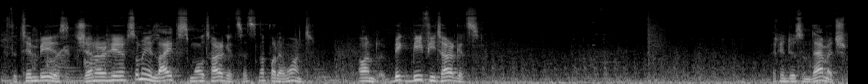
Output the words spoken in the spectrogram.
If the Timby is general here. So many light, small targets. That's not what I want. I want big, beefy targets. I can do some damage.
